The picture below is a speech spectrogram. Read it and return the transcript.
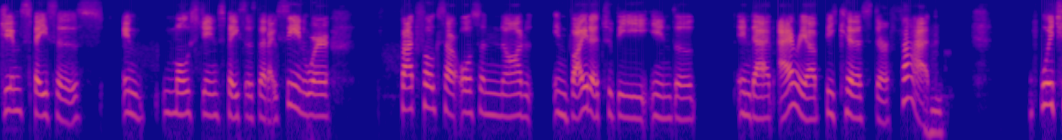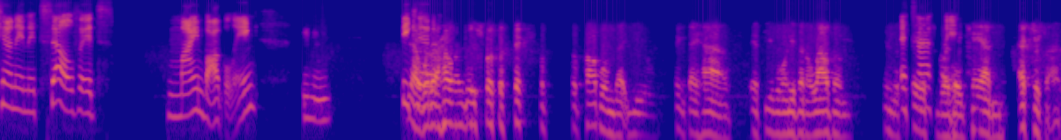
gym spaces in most gym spaces that I've seen where fat folks are also not invited to be in the in that area because they're fat mm-hmm. which in, in itself it's mind-boggling mm-hmm. because yeah, how are they supposed to fix the, the problem that you think they have if you won't even allow them in the exactly. space where they can exercise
